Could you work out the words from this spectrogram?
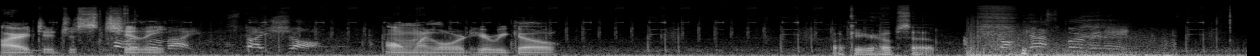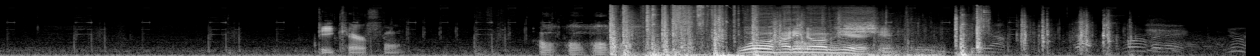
Alright, dude, just chilly. Stay sharp. Oh my lord, here we go. Don't your hopes up. Got gas moving in. Be careful. Oh, oh, oh, oh. Whoa, how do you know oh, I'm here? Shit. Hurry up. Gas is moving in. New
